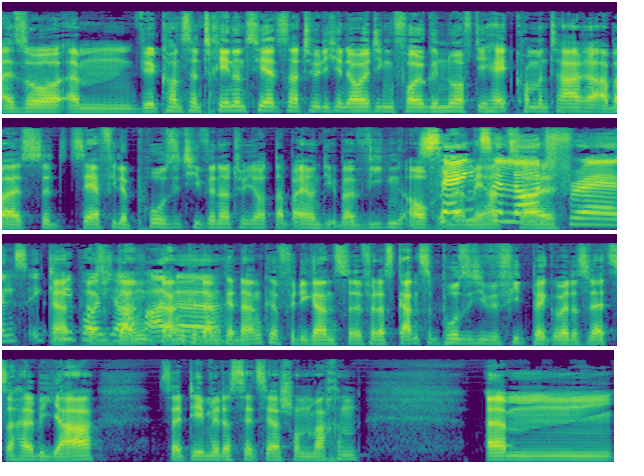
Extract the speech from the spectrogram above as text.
Also ähm, wir konzentrieren uns hier jetzt natürlich in der heutigen Folge nur auf die Hate-Kommentare, aber es sind sehr viele positive natürlich auch dabei und die überwiegen auch in Thanks der a Mehrzahl. lot, friends. Ich Ja, liebe also euch dank, auch alle. danke, danke, danke für die ganze, für das ganze positive Feedback über das letzte halbe Jahr, seitdem wir das jetzt ja schon machen. Ähm,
